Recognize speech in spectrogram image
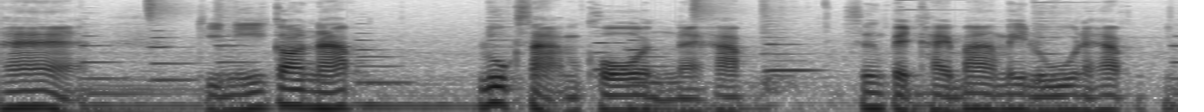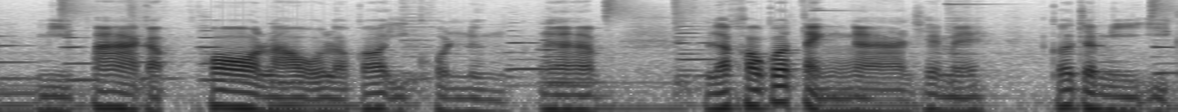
5 ทีนี้ก็นับลูก 3 คนนะครับ ซึ่งเป็นใครบ้างไม่รู้นะครับ มีป้ากับพ่อเราแล้วก็อีกคนหนึ่งนะครับ แล้วเขาก็แต่งงานใช่ไหมก็จะมีอีก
